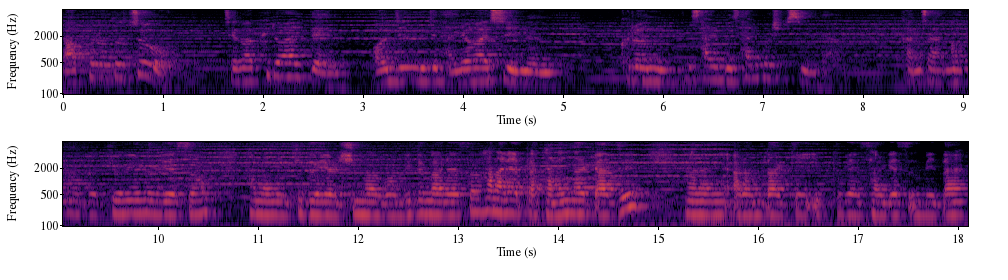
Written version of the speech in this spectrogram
앞으로도 쭉 제가 필요할 때 언제든지 달려갈 수 있는 그런 삶을 살고 싶습니다. 감사합니다. 앞으로도 교회를 위해서 하나님 기도 열심히 하고 믿음 안에서 하나님 앞에 가는 날까지 하나님 아름답게 이쁘게 살겠습니다.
